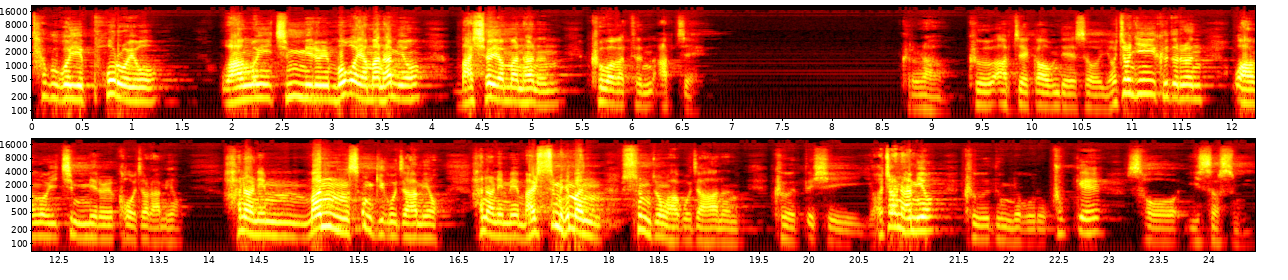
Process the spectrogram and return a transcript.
타국의 포로요, 왕의 진미를 먹어야만 하며 마셔야만 하는 그와 같은 압제. 그러나 그 압제 가운데에서 여전히 그들은 왕의 진미를 거절하며 하나님만 섬기고자 하며 하나님의 말씀에만 순종하고자 하는 그 뜻이 여전하며 그 능력으로 굳게 서 있었습니다.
